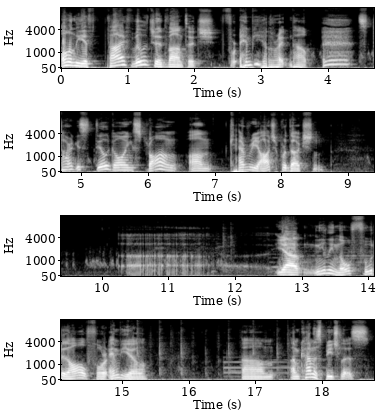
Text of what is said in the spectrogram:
Only a 5 villager advantage for MBL right now. Stark is still going strong on cavalry archer production. Uh, yeah, nearly no food at all for MBL. Um, I'm kind of speechless.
